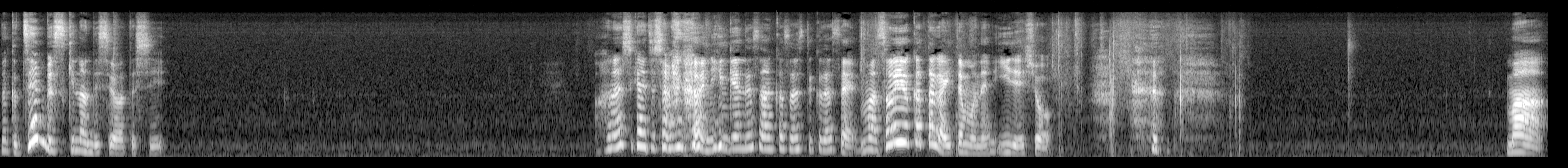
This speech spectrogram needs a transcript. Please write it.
なんか全部好きなんですよ私。話し家としゃべが人間で参加させてください。まあそういう方がいてもねいいでしょう。まあ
